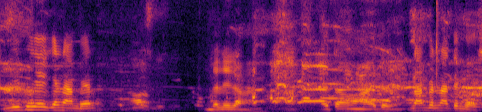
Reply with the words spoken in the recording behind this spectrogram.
Hindi bigay ka number? Dali lang. ah. Ito mga idol. Number natin, boss.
